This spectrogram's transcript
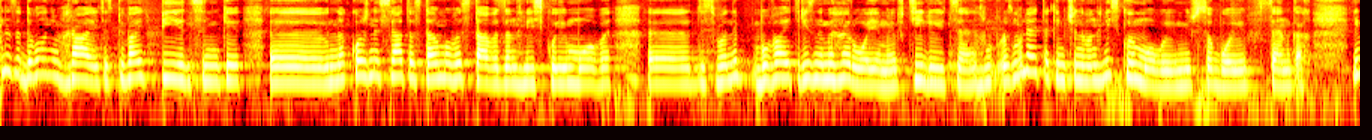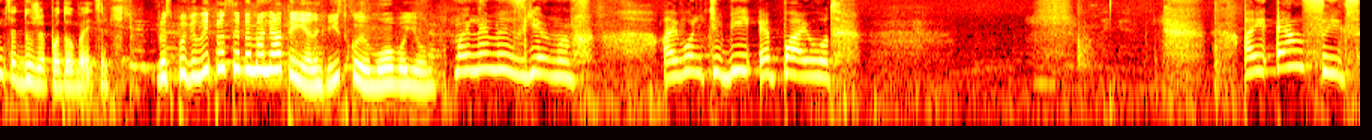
Вони задоволенням граються, співають пісеньки. Е, на кожне свято ставимо вистави з англійської мови. Е, десь вони бувають різними героями, втілюються, розмовляють таким чином англійською мовою між собою в сценках. Їм це дуже подобається. Розповіли про себе малята і англійською мовою. My name is German. I want to be a pilot. I am six.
